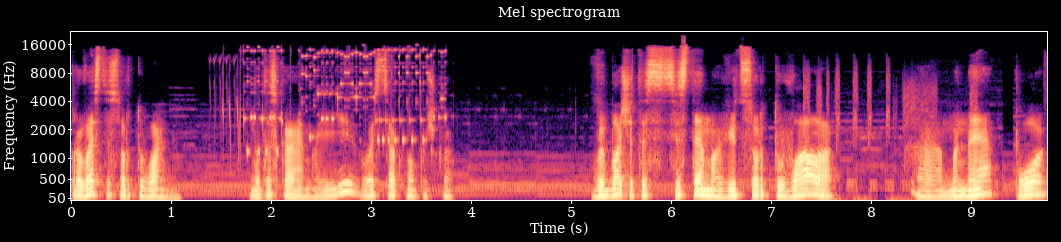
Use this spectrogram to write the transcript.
провести сортування. Натискаємо її, ось ця кнопочка. Ви бачите, система відсортувала е, мене по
